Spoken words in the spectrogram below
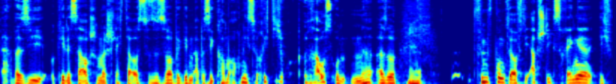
Aber sie, okay, das sah auch schon mal schlechter aus zu Saisonbeginn, aber sie kommen auch nicht so richtig raus unten. Ne? Also fünf Punkte auf die Abstiegsränge. Ich,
